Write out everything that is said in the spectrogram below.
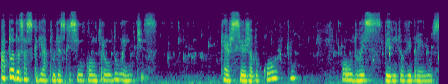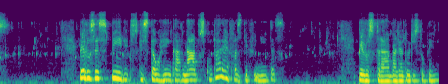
a todas as criaturas que se encontram doentes, quer seja do corpo ou do espírito, vibremos. Pelos espíritos que estão reencarnados com tarefas definidas, pelos trabalhadores do bem.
